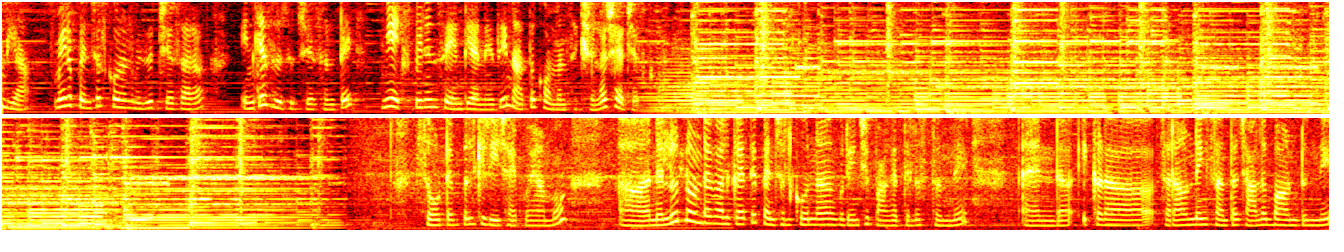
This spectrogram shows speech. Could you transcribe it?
అండ్ యా మీరు పెంచల్ కోనని విజిట్ చేశారా? ఇన్ కేస్ విజిట్ చేస్తుంటే మీ ఎక్స్పీరియన్స్ ఏంటి అనేది నాతో కామెంట్ సెక్షన్లో షేర్ చేసుకోండి. సో టెంపుల్కి రీచ్ అయిపోయాము. నెల్లూరులో ఉండే వాళ్ళకైతే పెంచల్కోన గురించి బాగా తెలుస్తుంది. అండ్ uh, ఇక్కడ సరౌండింగ్స్ అంతా చాలా బాగుంటుంది.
